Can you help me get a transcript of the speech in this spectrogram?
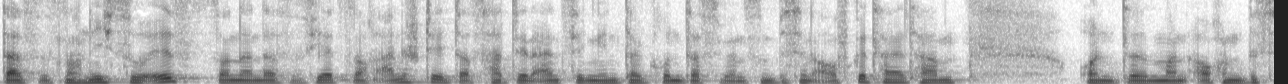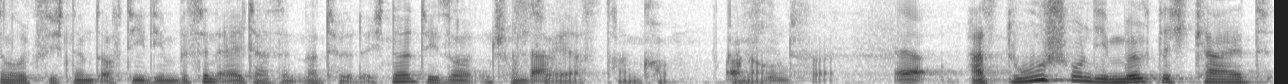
dass es noch nicht so ist, sondern dass es jetzt noch ansteht, das hat den einzigen Hintergrund, dass wir uns ein bisschen aufgeteilt haben und äh, man auch ein bisschen Rücksicht nimmt auf die, die ein bisschen älter sind natürlich. Ne? Die sollten schon Klar. zuerst drankommen. Auf Genau. jeden Fall. Ja. Hast du schon die Möglichkeit,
